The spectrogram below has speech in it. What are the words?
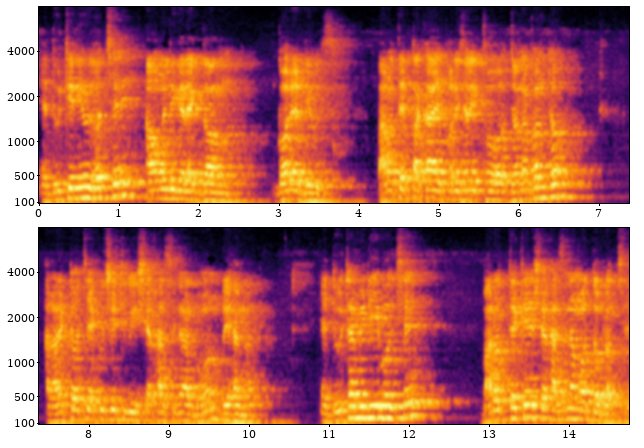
এই দুইটি নিউজ হচ্ছে, আওয়ামী লীগের একদম গড়ের নিউজ ভারতের টাকায় পরিচালিত জনকণ্ঠ, আর আরেকটা হচ্ছে একুশে টিভি শেখ হাসিনার বোন রেহানা। এই দুইটা মিডিয়াই বলছে, ভারত থেকে শেখ হাসিনা মধ্যপ্রাচ্যে।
